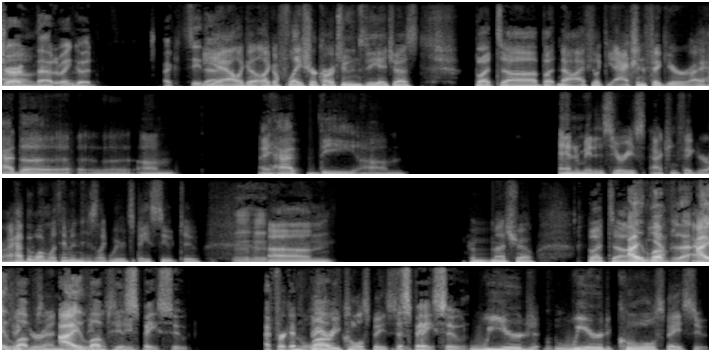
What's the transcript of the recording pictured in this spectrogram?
Sure, Um, that would have been good. I could see that. Yeah, like a, like a Fleischer cartoons VHS. But uh, but no, I feel like the action figure. I had the uh, um, I had the um animated series action figure. I had the one with him in his like weird spacesuit too. Mhm. Um, from that show. But um, I yeah, loved that. I loved. and- I and loved his spacesuit. I freaking love Very cool space the suit. spacesuit. Weird, weird, cool spacesuit.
